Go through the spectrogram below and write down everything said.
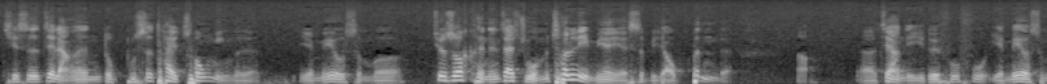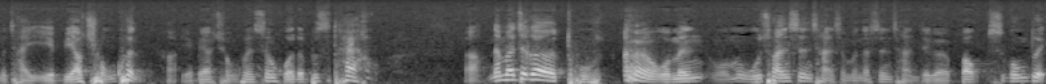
其实这两个人都不是太聪明的人，也没有什么，就是说可能在我们村里面也是比较笨的。呃，这样的一对夫妇也没有什么才艺，也比较穷困啊，也比较穷困，生活的不是太好，啊。那么这个土，我们我们吴川生产什么呢？生产这个包施工队。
